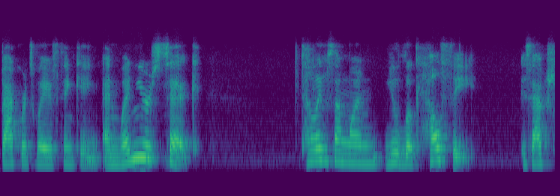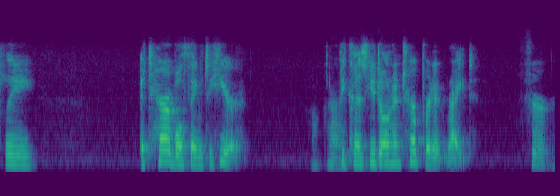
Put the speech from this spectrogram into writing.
backwards way of thinking and when you're sick telling someone you look healthy is actually a terrible thing to hear Okay. because you don't interpret it right sure.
